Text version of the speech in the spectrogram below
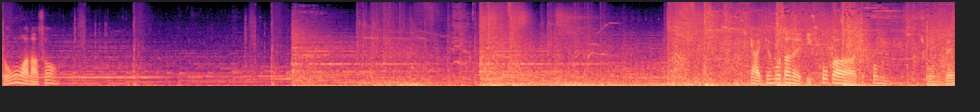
너무 많아서 이 아이템보다는 니코가 조금 좋은데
